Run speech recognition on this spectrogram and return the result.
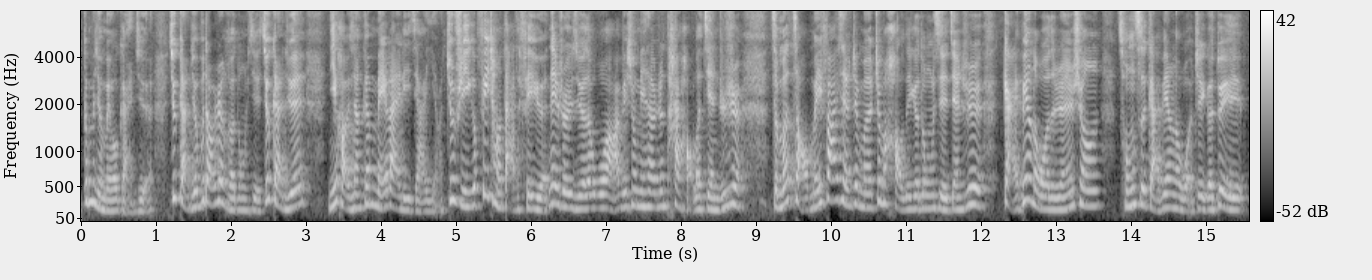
根本就没有感觉，就感觉不到任何东西，就感觉你好像跟没来例假一样，就是一个非常大的飞跃。那时候就觉得哇，卫生棉条真太好了，简直是怎么早没发现这么这么好的一个东西，简直是改变了我的人生，从此改变了我这个对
